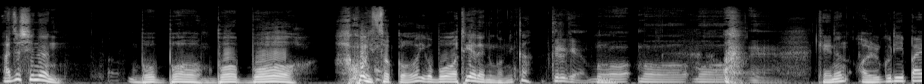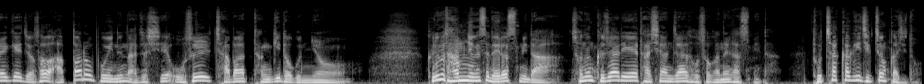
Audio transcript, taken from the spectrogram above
아저씨는 뭐 뭐 뭐 뭐 하고 있었고 이거 뭐 어떻게 되는 겁니까? 그러게요. 뭐, 뭐, 뭐, 예. 걔는 얼굴이 빨개져서 아빠로 보이는 아저씨의 옷을 잡아당기더군요. 그리고 다음 역에서 내렸습니다. 저는 그 자리에 다시 앉아 도서관을 갔습니다. 도착하기 직전까지도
